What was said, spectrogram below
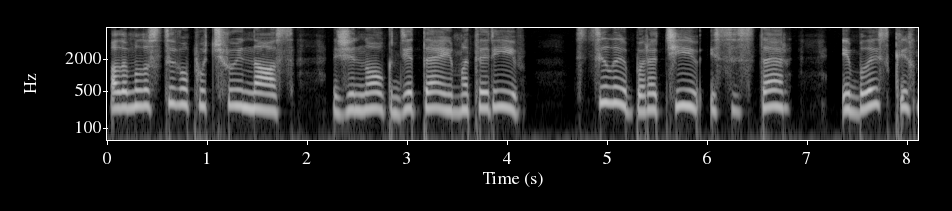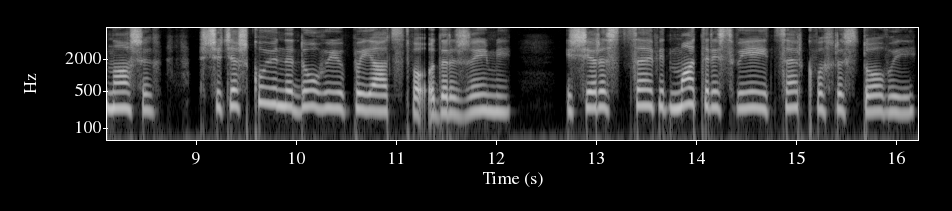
але милостиво почуй нас, жінок, дітей, матерів, зціли братів і сестер і близьких наших, що тяжкою недугою пияцтва одержимі, і через це від Матері своєї церкви Христової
